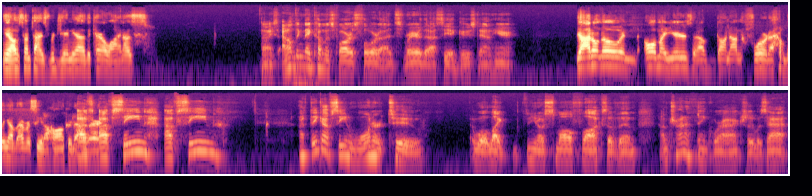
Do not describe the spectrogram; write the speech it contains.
you know, sometimes Virginia, the Carolinas. Nice. I don't think they come as far as Florida. It's rare that I see a goose down here. Yeah, I don't know. In all my years that I've gone down to Florida, I don't think I've ever seen a honker down I've, there. I've seen, I've seen, I think I've seen one or two. Well, like you know, small flocks of them. I'm trying to think where I actually was at.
